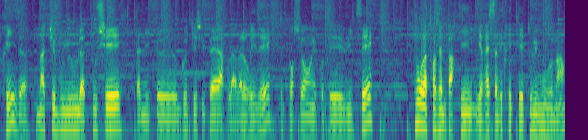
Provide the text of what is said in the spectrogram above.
prise. Mathieu Bouillou l'a touché, tandis que Gauthier Super l'a valorisé. Cette portion est cotée 8C. Pour la troisième partie, il reste à décrypter tous les mouvements.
